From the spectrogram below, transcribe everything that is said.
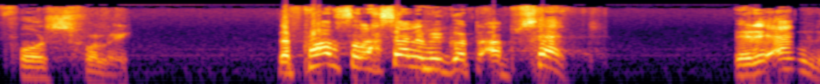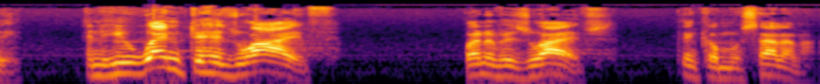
forcefully. The Prophet ﷺ, he got upset very angry. And he went to his wife, one of his wives, think of Salama.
